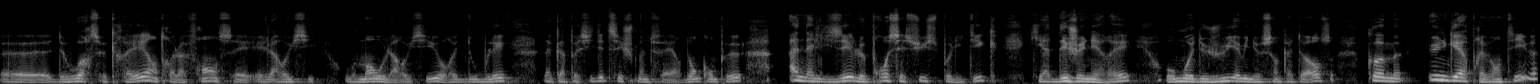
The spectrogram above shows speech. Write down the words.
de voir se créer entre la France et, la Russie, au moment où la Russie aurait doublé la capacité de ses chemins de fer. Donc on peut analyser le processus politique qui a dégénéré au mois de juillet 1914 comme une guerre préventive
